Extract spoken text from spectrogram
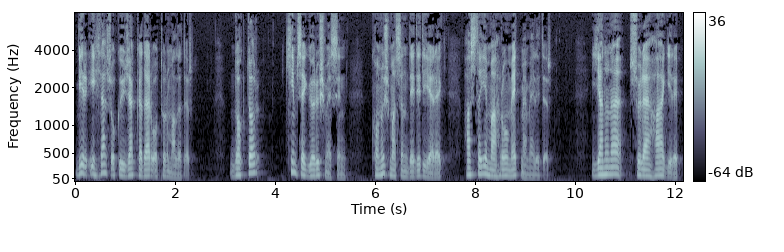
bir ihlas okuyacak kadar oturmalıdır. Doktor kimse görüşmesin, konuşmasın dedi diyerek hastayı mahrum etmemelidir. Yanına süleha girip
